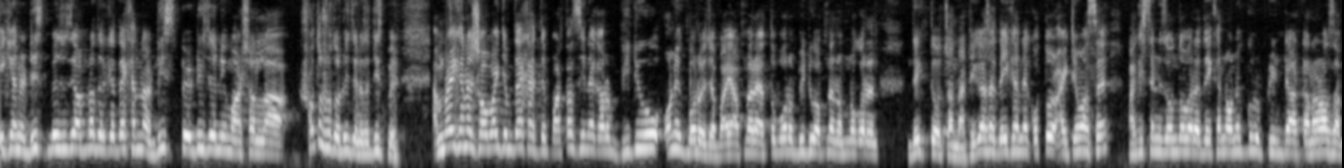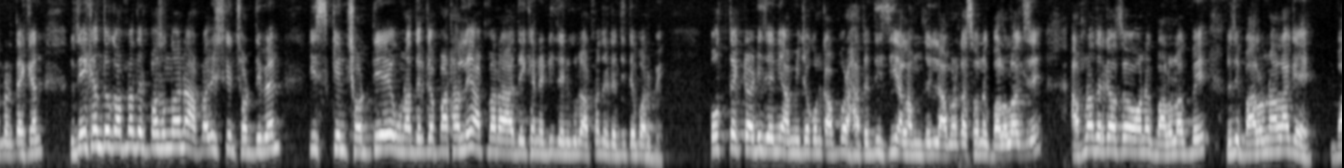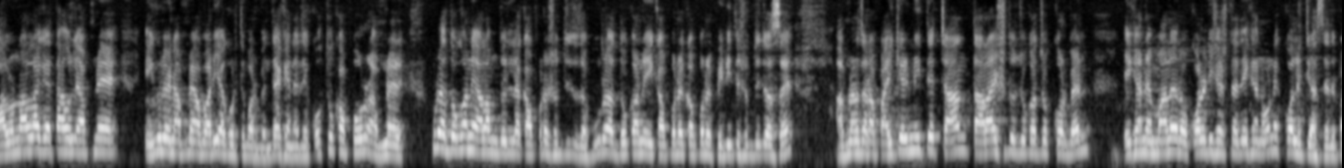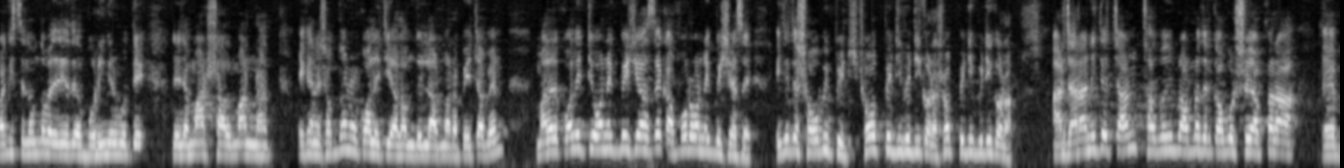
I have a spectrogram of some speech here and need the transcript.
এইখানে ডিসপ্লে যদি আপনাদেরকে দেখেন না ডিসপ্লে ডিজাইনই মার্শাল্লাহ শত শত ডিজাইন আছে ডিসপ্লে আমরা এখানে সব আইটেম দেখাতে পারতাছি না, কারণ ভিডিও অনেক বড় হয়ে যায়। ভাই, আপনারা এত বড় ভিডিও আপনারা মনে করেন দেখতেও চান না, ঠিক আছে? এখানে কত আইটেম আছে? পাকিস্তানি যন্ত্রমারা দেখেন, অনেকগুলো প্রিন্টার টানানো আছে, আপনারা দেখেন। যদি এখান থেকে আপনাদের পছন্দ হয় না, আপনার স্ক্রিনশট দিবেন। স্ক্রিনশট দিয়ে ওনাদেরকে পাঠালে আপনারা এখানে ডিজাইনগুলো আপনাদেরকে দিতে পারবে। প্রত্যেকটা ডিজাইনই আমি যখন কাপড় হাতে দিয়েছি আলহামদুলিল্লাহ আমার কাছে অনেক ভালো লাগছে। আপনাদের কাছে অনেক ভালো লাগবে। যদি ভালো না লাগে, ভালো না লাগে তাহলে আপনি এগুলো আপনি আবার ইয়া করতে পারবেন। দেখেন যে কত কাপড় আপনার পুরো দোকানে, আলহামদুলিল্লাহ কাপড়ে সজ্জিত আছে পুরো দোকানে এই কাপড়ে কাপড়ে ফিরিতে সজ্জিত আছে আপনারা যারা পাইকারি নিতে চান, তারাই শুধু যোগাযোগ করবেন। এখানে মালেরও কোয়ালিটি শেষ না এখানে অনেক কোয়ালিটি আছে। পাকিস্তান বোরিংয়ের মধ্যে, যে যে মার্শাল, মান্নাত, এখানে সব ধরনের কোয়ালিটি আলহামদুলিল্লাহ আপনারা পেয়ে যাবেন। মালের কোয়ালিটি অনেক বেশি আছে, কাপড়ও অনেক বেশি আছে। এই যে সবই পিট সব পিটি পিটি করা, সব পিটি পিটি করা। আর যারা নিতে চান সর্বনিম্ন আপনাদেরকে অবশ্যই আপনারা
